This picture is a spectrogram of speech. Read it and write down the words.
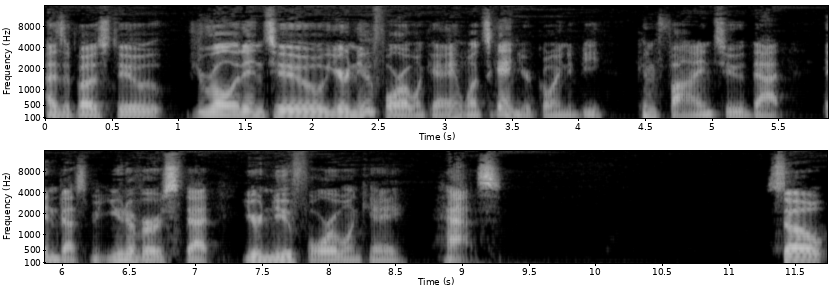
as opposed to if you roll it into your new 401k, once again, you're going to be confined to that investment universe that your new 401k has. So,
